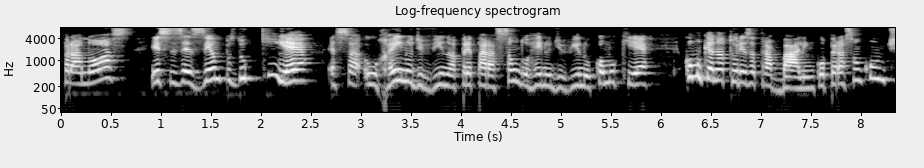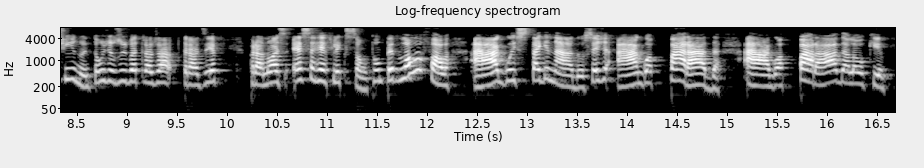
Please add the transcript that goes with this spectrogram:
para nós esses exemplos do que é essa, o reino divino, a preparação do reino divino, como que é, como que a natureza trabalha em cooperação contínua. Então Jesus vai tra trazer para nós essa reflexão. Então Pedro logo fala a água estagnada, ou seja, a água parada. A água parada, ela é o quê?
